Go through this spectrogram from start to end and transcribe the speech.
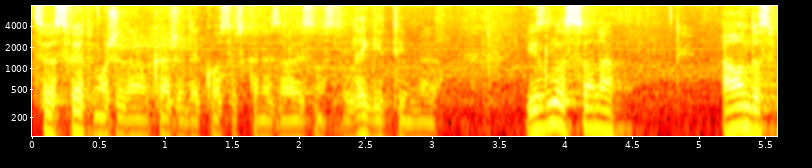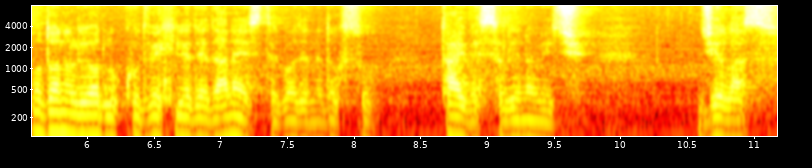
ceo svet može da nam kaže da je kosovska nezavisnost legitimno izglasana. A onda smo doneli odluku 2011. godine dok su taj Veselinović, Đilas,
